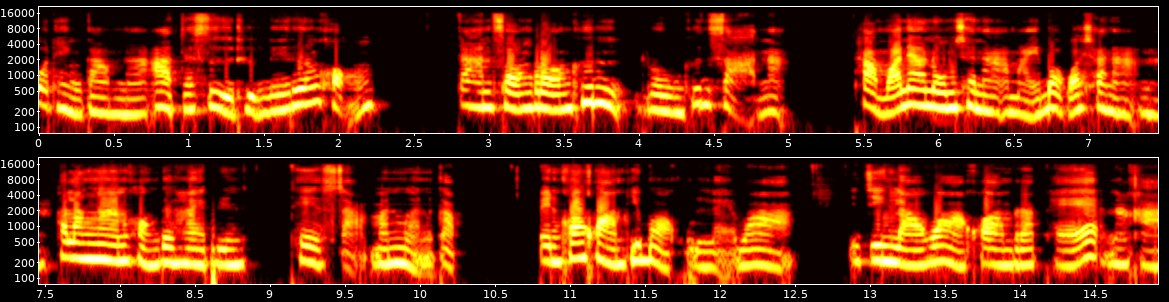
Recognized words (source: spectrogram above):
กฎแห่งกรรมนะ อาจจะสื่อถึงในเรื่องของการฟ้องร้องขึ้นโรงขึ้นศาลน่ะ ถามว่าแนวโน้มชนะไหมบอกว่าชนะนะ พลังงานของ The High Priestess มันเหมือนกับ เป็นข้อความที่บอกคุณแหละว่า จริงๆ แล้วว่าความรักแท้นะคะ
